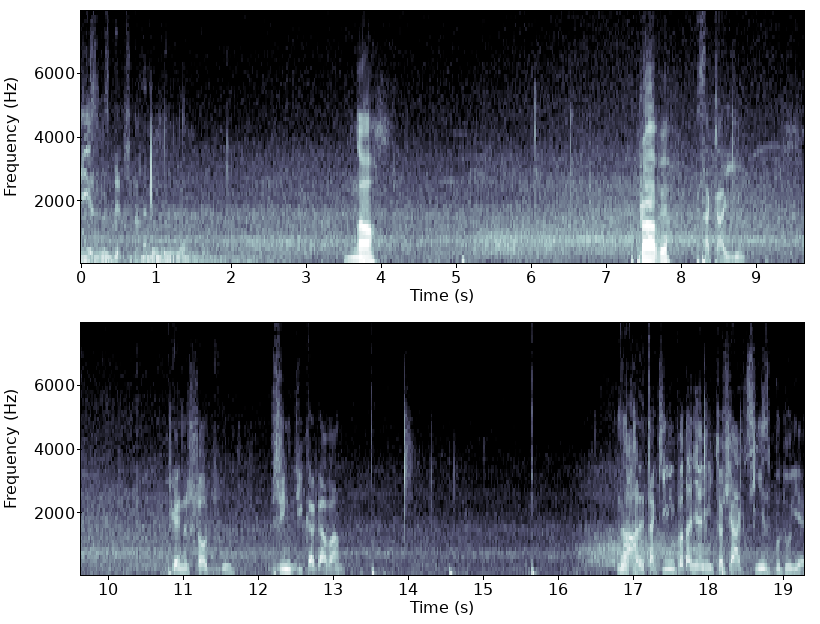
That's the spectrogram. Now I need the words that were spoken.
nie jest bezpieczna. No. Prawie. Sakai. Genshoji. Shinji Kagawa. No ale takimi podaniami to się akcji nie zbuduje.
